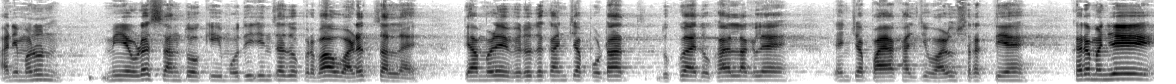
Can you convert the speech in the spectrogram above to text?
आणि म्हणून मी एवढंच सांगतो की मोदीजींचा जो प्रभाव वाढत चालला आहे त्यामुळे विरोधकांच्या पोटात दुखाय दुखायला लागलं आहे. त्यांच्या पायाखालची वाळू सरकते आहे. खरं म्हणजे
